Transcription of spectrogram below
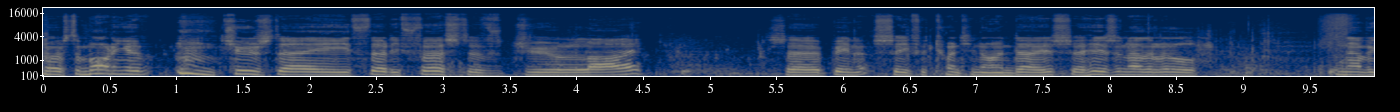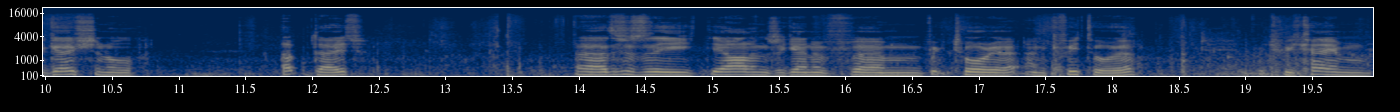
Well, it's the morning of Tuesday, 31st of July. So, I've been at sea for 29 days. So, here's another little navigational update. Uh, this is the, the islands again of um, Victoria and Kvitoya, which we came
